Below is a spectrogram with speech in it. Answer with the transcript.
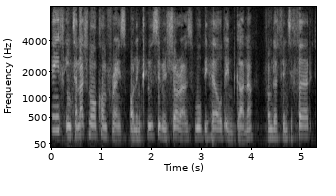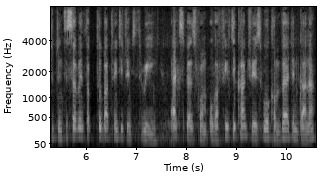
10th International Conference on Inclusive Insurance will be held in Ghana from the 23rd to 27th October 2023. Experts from over 50 countries will converge in Ghana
